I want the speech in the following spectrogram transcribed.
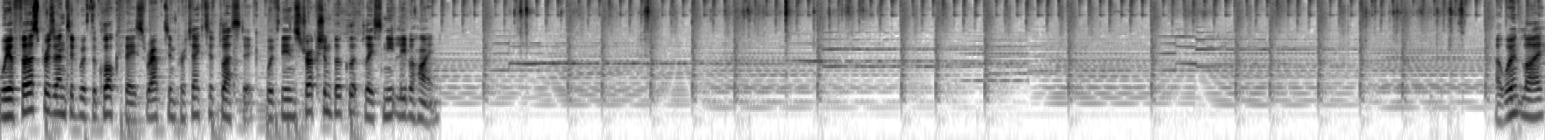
We are first presented with the clock face wrapped in protective plastic with the instruction booklet placed neatly behind. I won't lie,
